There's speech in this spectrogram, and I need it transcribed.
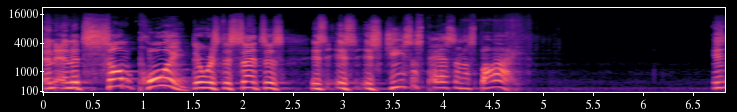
And, and at some point, there was the sense is, is, is, is Jesus passing us by? Is,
